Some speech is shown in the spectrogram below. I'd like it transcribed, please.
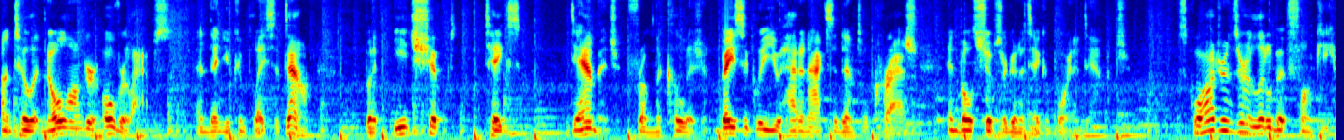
until it no longer overlaps, and then you can place it down. But each ship takes damage from the collision. Basically, you had an accidental crash, and both ships are going to take a point of damage. Squadrons are a little bit funky.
